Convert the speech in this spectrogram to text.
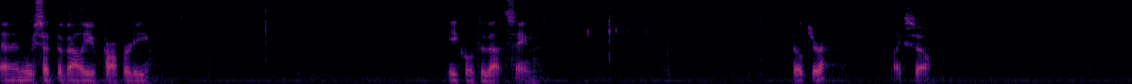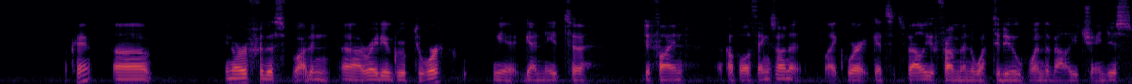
and we set the value property equal to that same filter, like so. Okay, uh, in order for this button uh, radio group to work, we again need to define a couple of things on it, like where it gets its value from and what to do when the value changes.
